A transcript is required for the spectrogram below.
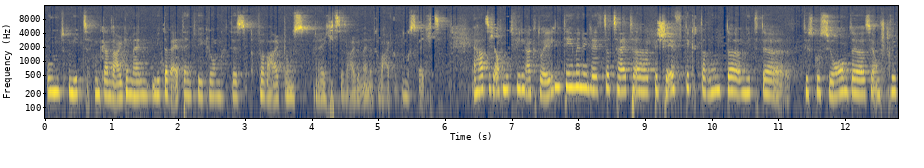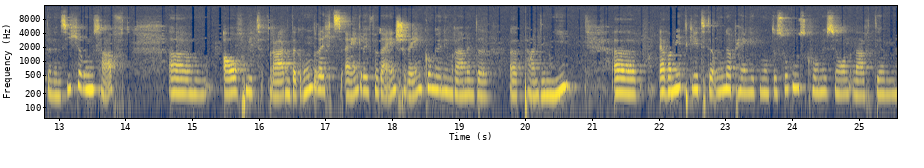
und mit, ganz allgemein mit der Weiterentwicklung des Verwaltungsrechts, des allgemeinen Verwaltungsrechts. Er hat sich auch mit vielen aktuellen Themen in letzter Zeit äh, beschäftigt, darunter mit der Diskussion der sehr umstrittenen Sicherungshaft, ähm, auch mit Fragen der Grundrechtseingriffe oder Einschränkungen im Rahmen der äh, Pandemie. Äh, er war Mitglied der unabhängigen Untersuchungskommission nach dem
